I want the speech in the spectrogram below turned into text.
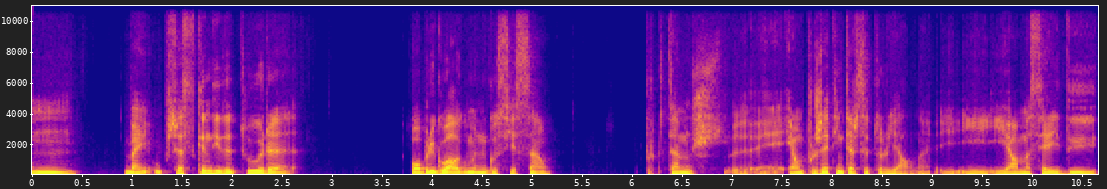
hum, bem, o processo de candidatura obrigou a alguma negociação porque estamos. Eh, é um projeto intersetorial né? e, e, há uma série de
